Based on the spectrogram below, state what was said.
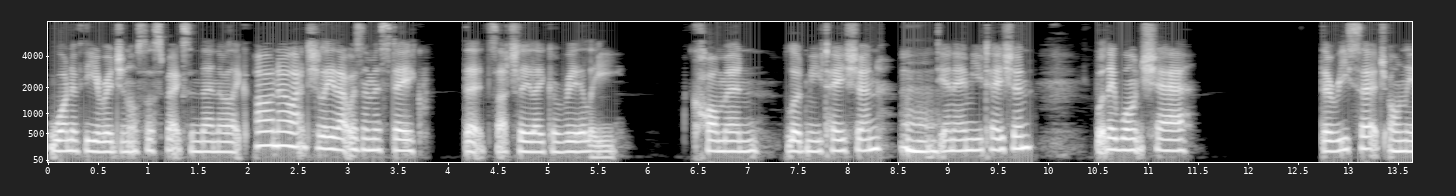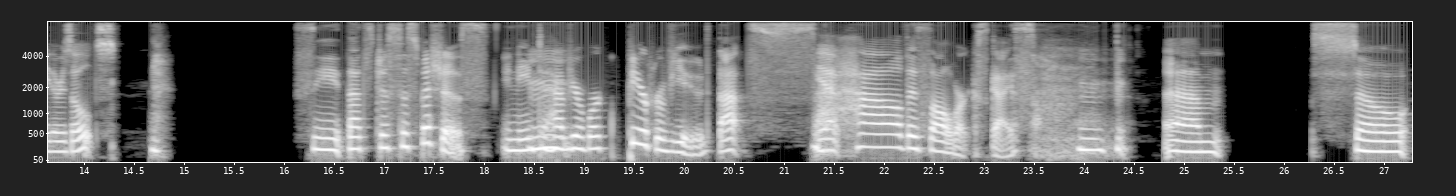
one of the original suspects, and then they're like, "Oh no, actually that was a mistake. That's actually like a really common blood mutation, Mm-hmm. DNA mutation." But they won't share the research, only the results. See, that's just suspicious. You need to Mm. have your work peer reviewed. That's Yep. how this all works, guys. Mhm. Um, so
